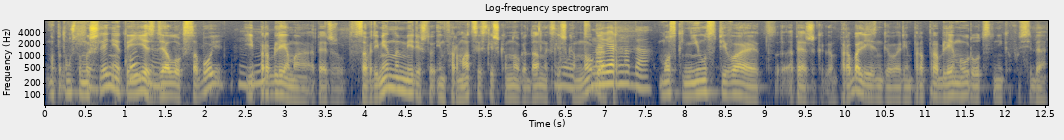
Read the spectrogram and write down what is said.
Ну, потому что мышление — это и есть диалог с собой, угу. и проблема, опять же, вот в современном мире, что информации слишком много, данных слишком вот, много. Наверное, да. Мозг не успевает, опять же, когда про болезнь говорим, про проблемы у родственников у себя,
